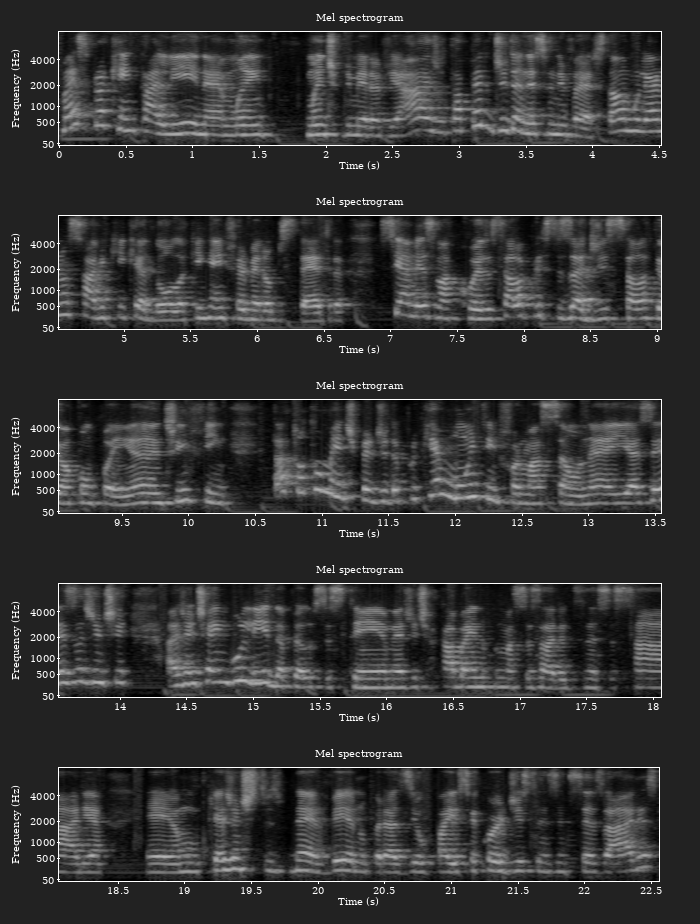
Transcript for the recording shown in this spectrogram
mas para quem está ali, né, mãe mãe de primeira viagem, está perdida nesse universo. Então, a mulher não sabe o que é doula, quem é enfermeira obstetra, se é a mesma coisa, se ela precisa disso, se ela tem um acompanhante, enfim. Está totalmente perdida porque é muita informação, né? E às vezes a gente, a gente é engolida pelo sistema, a gente acaba indo para uma cesárea desnecessária, é, porque a gente né, vê no Brasil país recordista em cesáreas,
